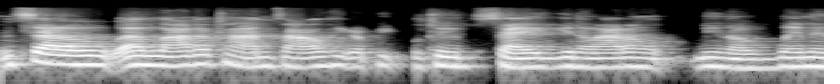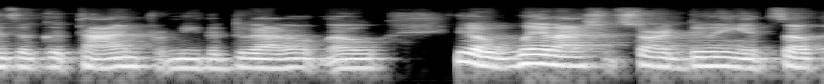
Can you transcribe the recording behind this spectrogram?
And so a lot of times i'll hear people to say you know i don't you know when is a good time for me to do it? I don't know you know when i should start doing it. So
